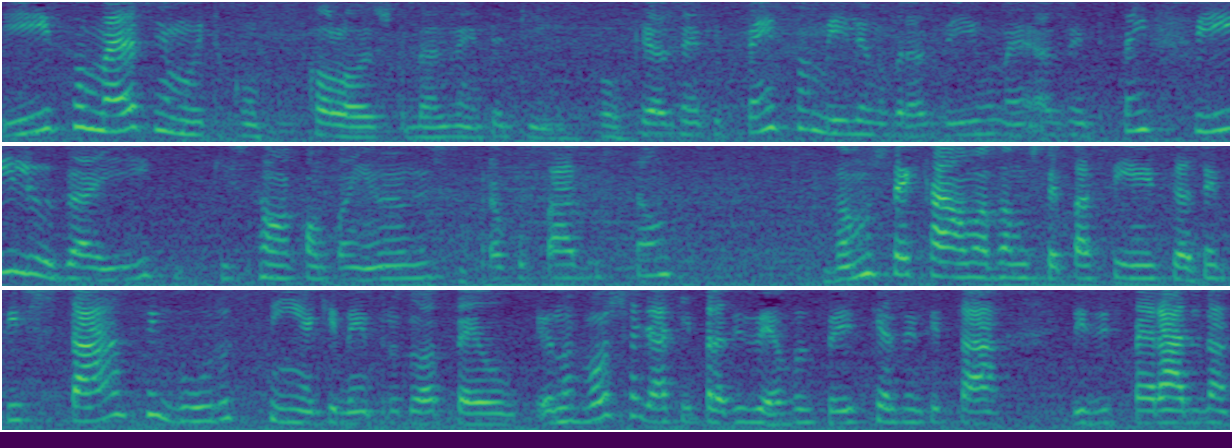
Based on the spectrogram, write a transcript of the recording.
E isso mexe muito com o psicológico da gente aqui, porque a gente tem família no Brasil, né? A gente tem filhos aí que estão acompanhando, estão preocupados, então Vamos ter calma, vamos ter paciência. A gente está seguro sim aqui dentro do hotel. Eu não vou chegar aqui para dizer a vocês que a gente está desesperado. Não.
